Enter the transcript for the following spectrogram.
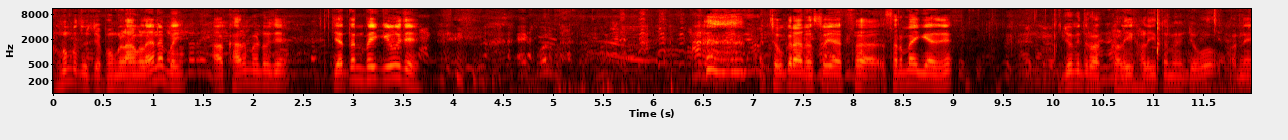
ઘણું બધું છે. ભૂંગળા ભૂંગળા ને ભાઈ? આ ખારું મેઠું છે. ચેતનભાઈ કેવું છે? છોકરા રસોઈયા શરમાઈ ગયા છે. જો મિત્રો, આ કળી હળી તમે જુઓ અને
